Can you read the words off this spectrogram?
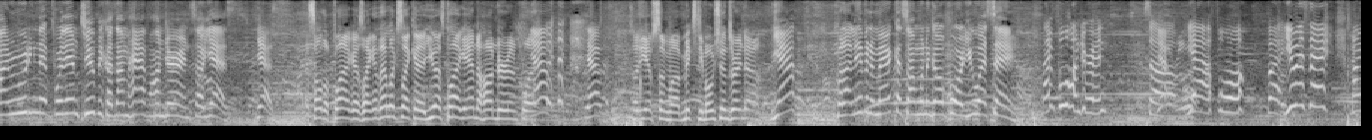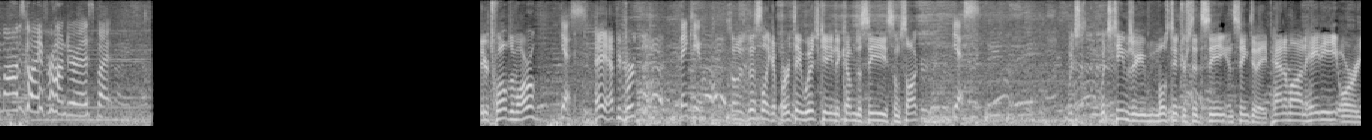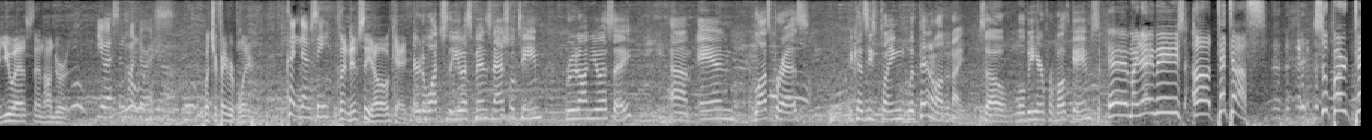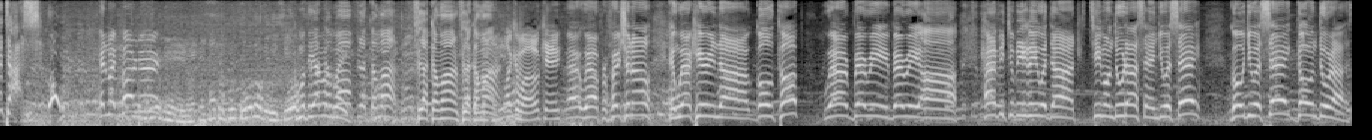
I'm rooting them- for them too because I'm half Honduran. So yes, yes. I saw the flag. I was like, that looks like a U.S. flag and a Honduran flag. Yep, yep. So do you have some uh, mixed emotions right now? Yeah, but I live in America, so I'm gonna go for USA. I'm full Honduran. So Yeah. yeah, full. But USA. My mom's going for Honduras, but You're 12 tomorrow. Yes, Hey, happy birthday! thank you. So is this like a birthday wish, getting to come to see some soccer? Yes, Which which teams are you most interested in seeing and seeing today? Panama and Haiti, or U.S. and Honduras? U.S. and Honduras. What's your favorite player? Clinton Dempsey. Clint Dempsey. Oh, okay. Here to watch the U.S. men's national team root on USA um, and Blas Perez because he's playing with Panama tonight. So we'll be here for both games. Uh, my name is uh, Tetas, Super Tetas, and my partner. ¿Cómo te llamas, güey? Flacaman, Flacaman, Flacaman. Like come on. Okay. We are, we are professional, and we are here in the Gold Cup. We are very, very uh, happy to be here with the Team Honduras and USA. Go USA, go Honduras.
